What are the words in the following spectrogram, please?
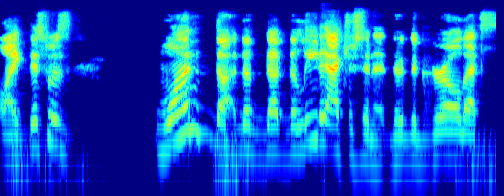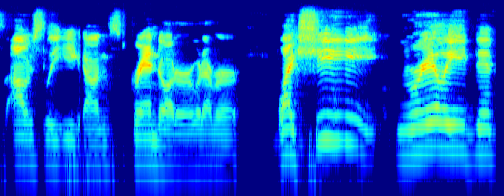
like this was one the the the, the lead actress in it, the, the girl that's obviously Egon's granddaughter or whatever. Like she really did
